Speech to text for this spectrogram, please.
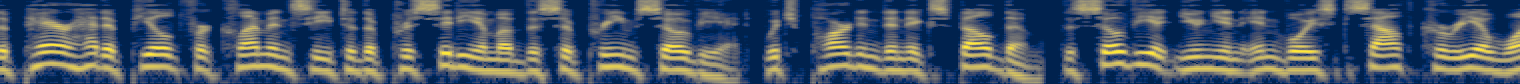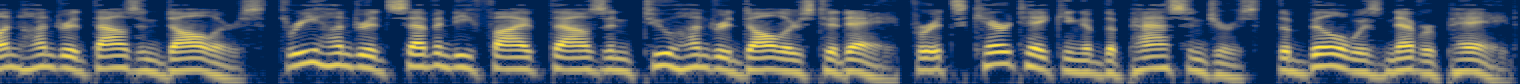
the pair had appealed for clemency to the Presidium of the Supreme Soviet, which pardoned and expelled them. The Soviet Union invoiced South Korea $100,000, $375,200 today for its caretaking of the passengers. The bill was never paid.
